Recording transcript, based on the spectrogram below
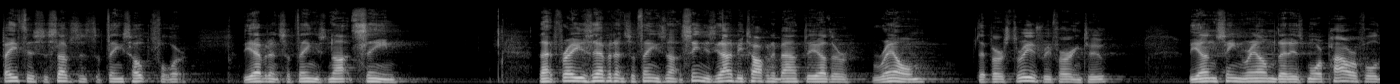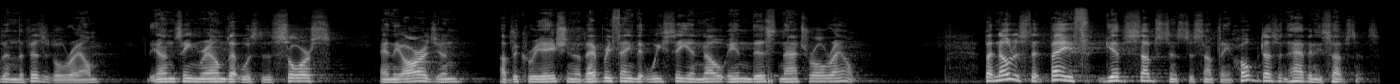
faith is the substance of things hoped for, the evidence of things not seen. That phrase, evidence of things not seen, has got to be talking about the other realm that verse 3 is referring to, the unseen realm that is more powerful than the physical realm, the unseen realm that was the source and the origin of the creation of everything that we see and know in this natural realm. But notice that faith gives substance to something. Hope doesn't have any substance.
